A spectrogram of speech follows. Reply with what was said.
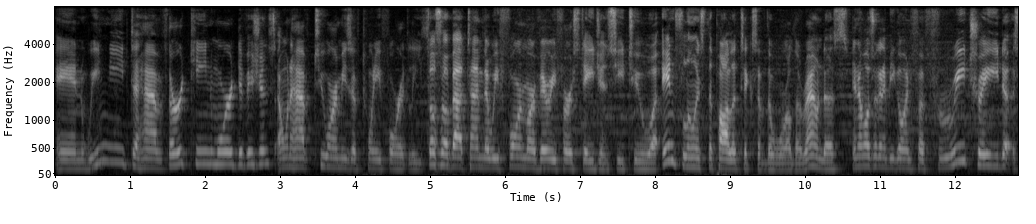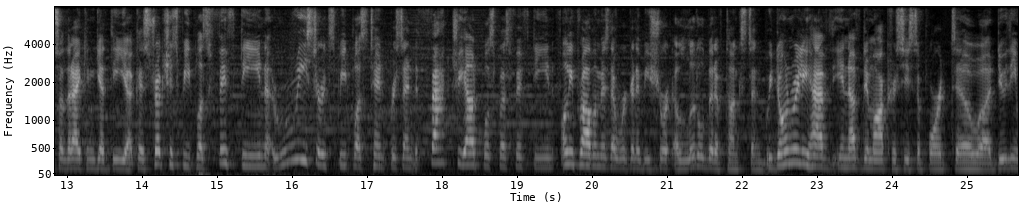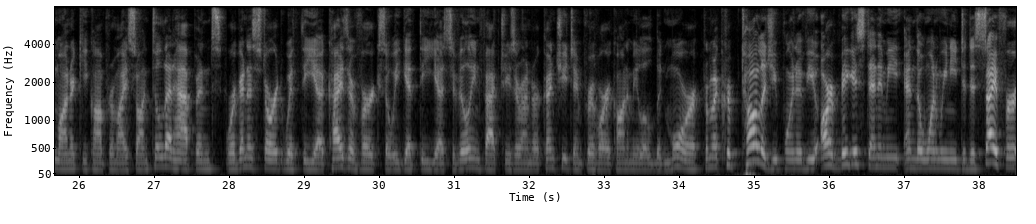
And we need to have 13 more divisions. I want to have two armies of 24 at least. It's also about time that we form our very first agency to uh, influence the politics of the world around us. And I'm also going to be going for free trade so that I can get the uh, construction speed plus 15, research speed plus 10%, factory output plus 15. Only problem is that we're going to be short a little bit of tungsten. We don't really have enough democracy support to uh, do the monarchy compromise. So until that happens, we're going to start with the uh, Kaiserwerk so we get the uh, civilian factories around our country to improve our economy a little bit more. From a cryptology point of view, our biggest enemy and the one we need to decipher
